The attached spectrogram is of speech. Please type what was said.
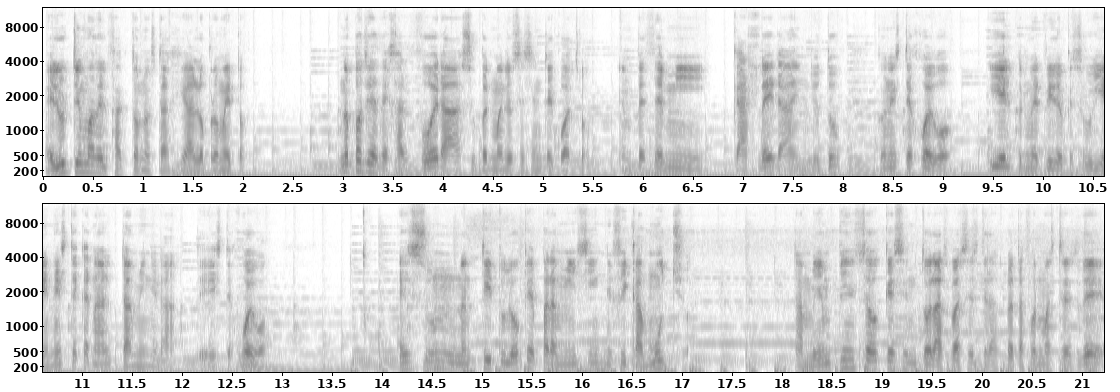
El último del factor nostalgia, lo prometo. No podría dejar fuera a Super Mario 64. Empecé mi carrera en YouTube con este juego y el primer vídeo que subí en este canal también era de este juego. Es un título que para mí significa mucho. También pienso que sentó las bases de las plataformas 3D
